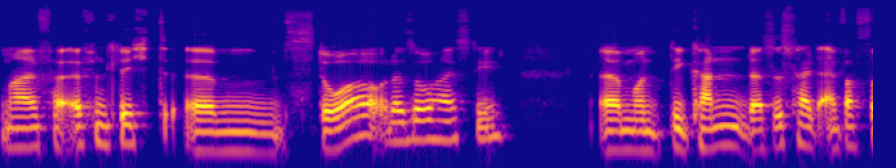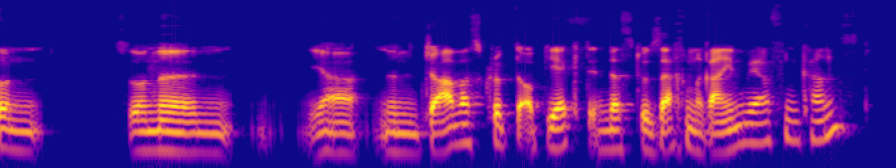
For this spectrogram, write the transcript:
mal veröffentlicht, ähm, Store oder so heißt die. Ähm, und die kann, das ist halt einfach so ein, so ein, ja, ein JavaScript-Objekt, in das du Sachen reinwerfen kannst.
